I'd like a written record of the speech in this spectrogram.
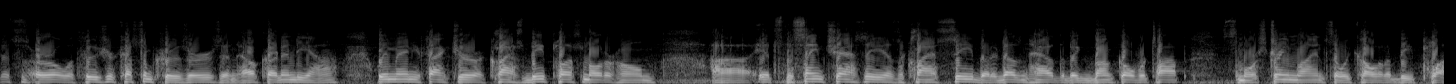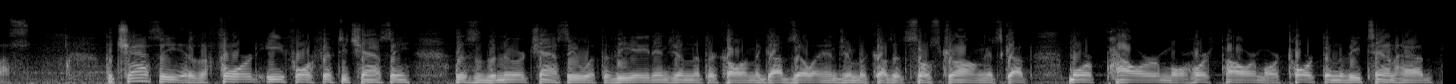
This is Earl with Hoosier Custom Cruisers in Elkhart, Indiana. We manufacture a Class B Plus motorhome. Uh, it's the same chassis as a Class C, but it doesn't have the big bunk over top. It's more streamlined, so we call it a B Plus. The chassis is a Ford E450 chassis. This is the newer chassis with the V8 engine that they're calling the Godzilla engine because it's so strong. It's got more power, more horsepower, more torque than the V10 had.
